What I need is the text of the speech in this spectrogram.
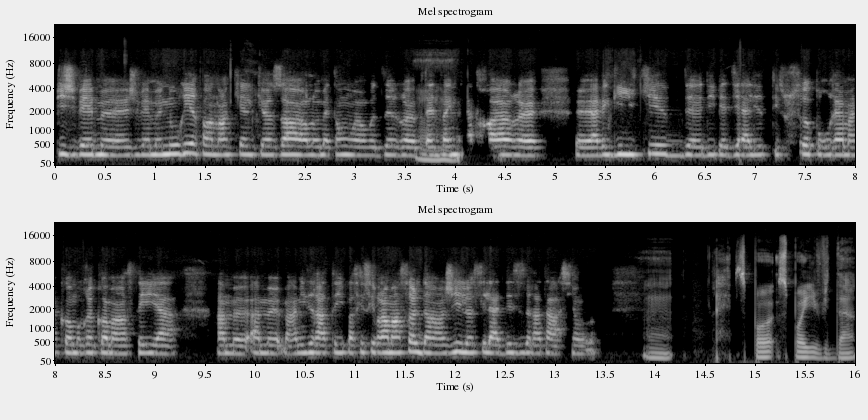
Puis je vais me, je vais me nourrir pendant quelques heures, là, mettons, on va dire euh, peut-être Mhm. 24 heures euh, euh, avec des liquides, des pédialytes et tout ça pour vraiment comme recommencer à, à me, à me- à m'hydrater. Parce que c'est vraiment ça le danger, c'est la déshydratation. Hmm. C'est pas, pas évident,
